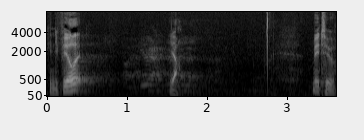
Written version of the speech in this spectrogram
Can you feel it? Oh, yeah. Me too.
